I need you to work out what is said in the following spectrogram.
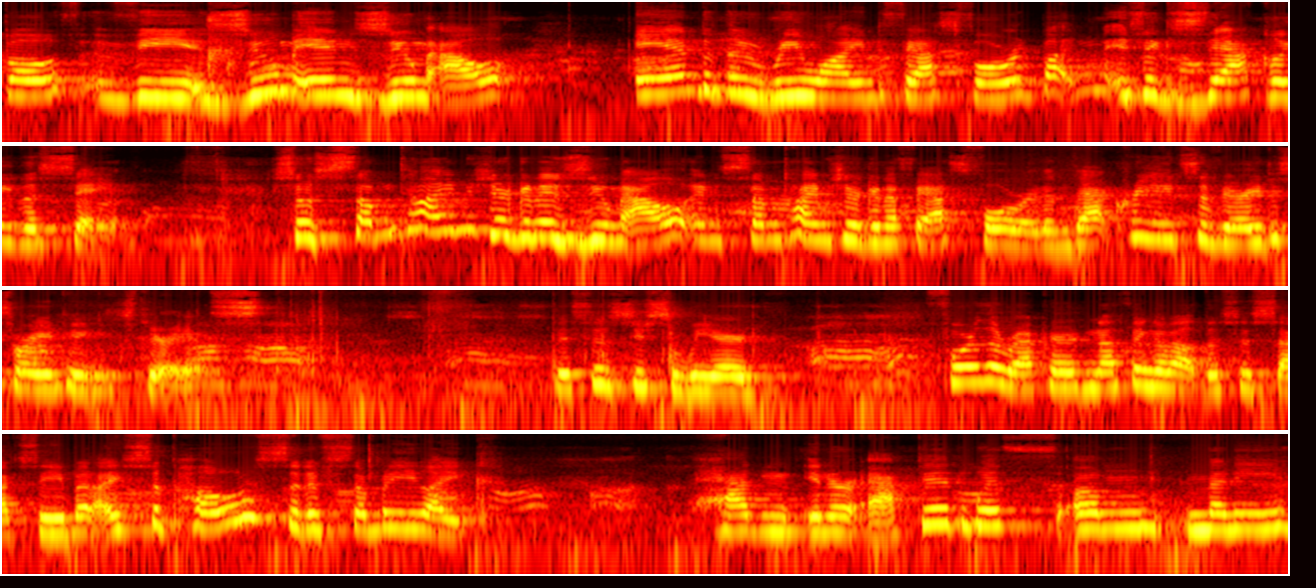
both the zoom in, zoom out, and the rewind fast forward button is exactly the same. So sometimes you're going to zoom out and sometimes you're going to fast forward, and that creates a very disorienting experience. This is just weird. For the record, nothing about this is sexy, but I suppose that if somebody like hadn't interacted with um, many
